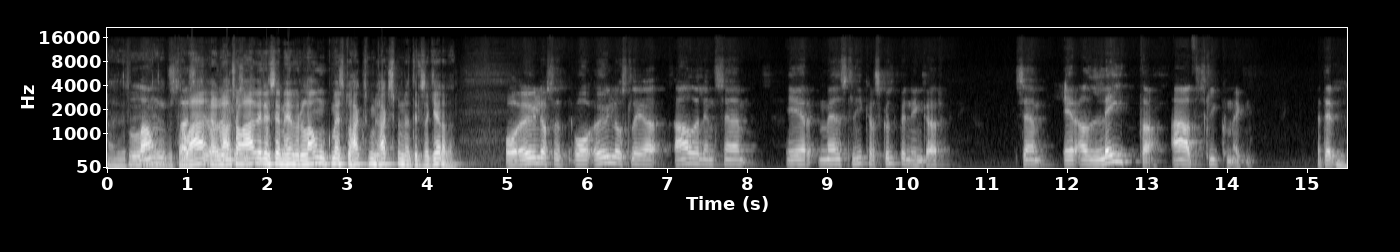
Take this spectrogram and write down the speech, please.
Það er sá aðili sem hefur langmestu hagsmunna til þess að gera það og, augljós, og augljóslega aðalinn sem er með slíkar skuldbindningar sem er að leita að slíkum eign er, mm.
